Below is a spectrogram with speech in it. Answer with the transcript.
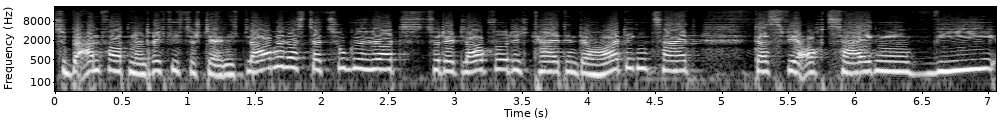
zu beantworten und richtig zu stellen. Ich glaube, dass dazu gehört zu der Glaubwürdigkeit in der heutigen Zeit, dass wir auch zeigen, wie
